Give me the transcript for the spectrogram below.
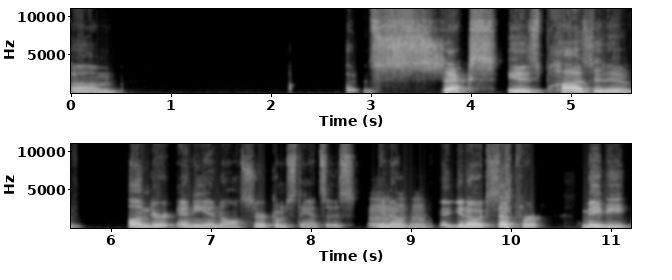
um sex is positive under any and all circumstances mm, you know mm-hmm. you know except for maybe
